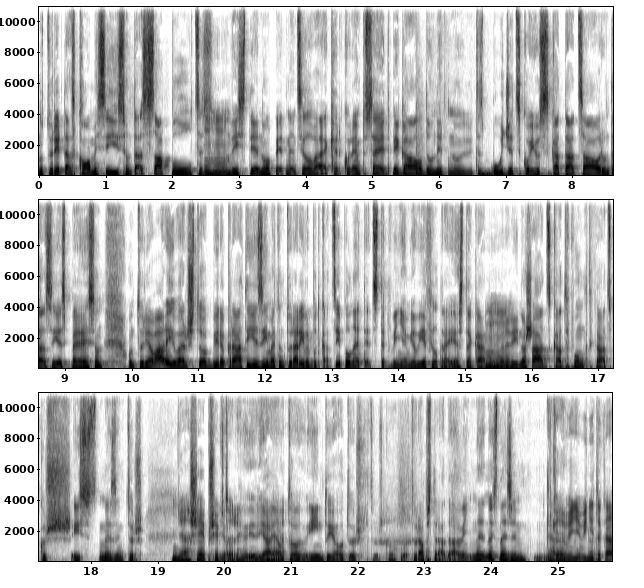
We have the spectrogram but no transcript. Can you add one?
Nu, tur ir tās komisijas un tās sapulces, mm -hmm. un visi tie nopietnie cilvēki, ar kuriem tu sēdi pie galda, un ir nu, tas budžets, ko jūs skatāt cauri, un tās iespējas. Un, un tur jau arī var šo birokrātiju iezīmēt, un tur arī var būt kāds ciprunēties starp viņiem jau iefiltrējies. Tā kā nu, mm -hmm. arī no šāda skatu punkta kāds, kurš iz, nezinu, tur Jā, shape jau, shifteri. jā, jau to intu jau tur, tur kaut ko tur apstrādā. Viņi, ne, nu, es nezinu. Jā, Okay, viņi, viņi tā kā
